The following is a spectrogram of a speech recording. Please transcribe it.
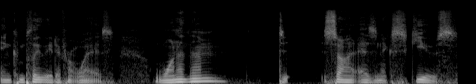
in completely different ways. One of them saw it as an excuse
